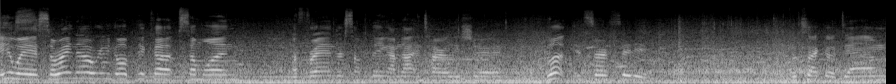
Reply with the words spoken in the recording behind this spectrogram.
Anyway, so right now we're gonna go pick up someone, a friend or something. I'm not entirely sure. Look, it's Surf City. Looks like a damn,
